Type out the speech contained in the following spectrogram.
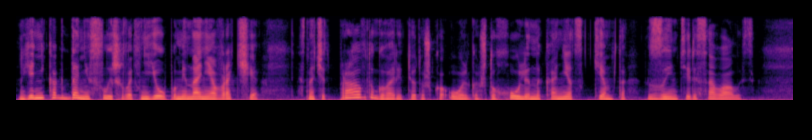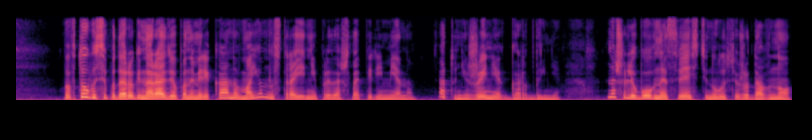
но я никогда не слышал от нее упоминания о враче. Значит, правду говорит тетушка Ольга, что Хуля наконец кем-то заинтересовалась. В автобусе по дороге на радио Панамерикано в моем настроении произошла перемена. От унижения к гордыне. Наша любовная связь тянулась уже давно.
